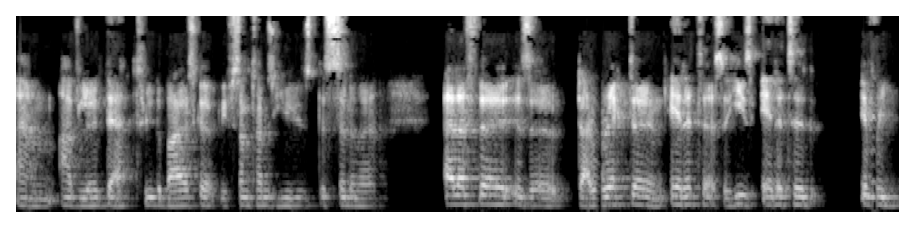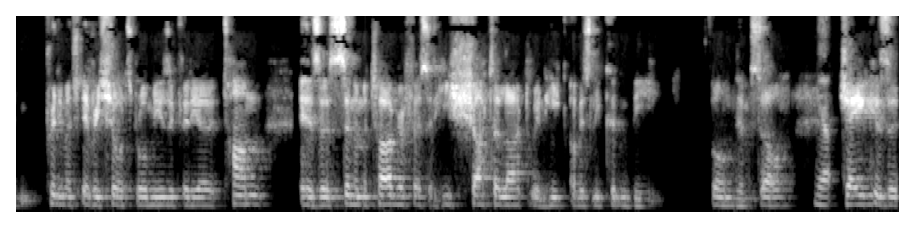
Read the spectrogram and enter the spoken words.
Um, I've learned that through the bioscope. We've sometimes used the cinema. Alistair is a director and editor, so he's edited every pretty much every Short Straw music video. Tom is a cinematographer, so he shot a lot when he obviously couldn't be filmed himself. Yeah. Jake is a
